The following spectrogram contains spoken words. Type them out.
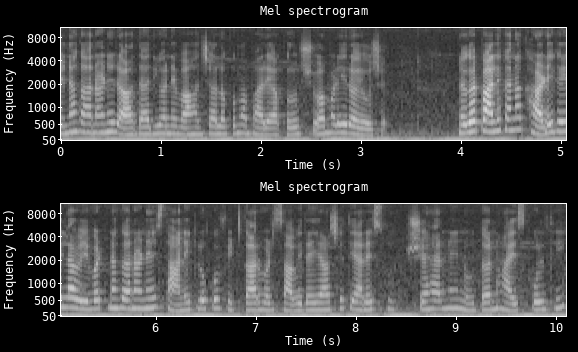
જેના કારણે રાહદારીઓ અને વાહન ચાલકોમાં ભારે આક્રોશ જોવા મળી રહ્યો છે. નગરપાલિકાના ખાડે ગયેલા વહીવટના કારણે સ્થાનિક લોકો ફિટકાર વરસાવી રહ્યા છે, ત્યારે શહેરની નૂતન હાઈસ્કૂલથી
